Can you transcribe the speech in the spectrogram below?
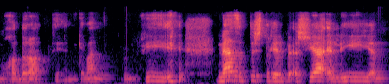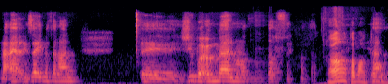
مخدرات. يعني كمان في ناس بتشتغل بأشياء اللي هي زي مثلا آه، جيبوا عمال من الضفة مثلا. آه طبعا طبعا.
